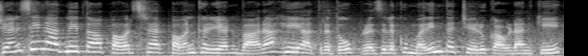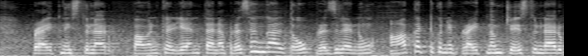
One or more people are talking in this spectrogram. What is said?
జనసేన అధినేత పవర్ స్టార్ పవన్ కళ్యాణ్ వారాహి యాత్రతో ప్రజలకు మరింత చేరు కావడానికి ప్రయత్నిస్తున్నారు. పవన్ కళ్యాణ్ తన ప్రసంగాలతో ప్రజలను ఆకట్టుకునే ప్రయత్నం చేస్తున్నారు.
